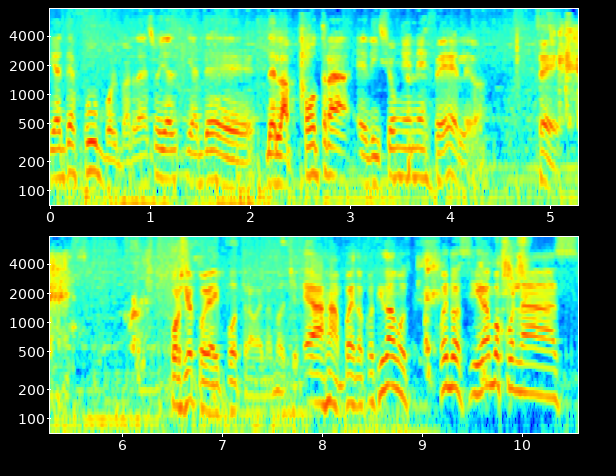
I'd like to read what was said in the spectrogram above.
ya es de fútbol, ¿verdad? Eso ya, ya es de, de la otra edición NFL, ¿va? Sí. Por cierto, hoy hay potra en la noche. Ajá, bueno, continuamos. Bueno, sigamos con las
